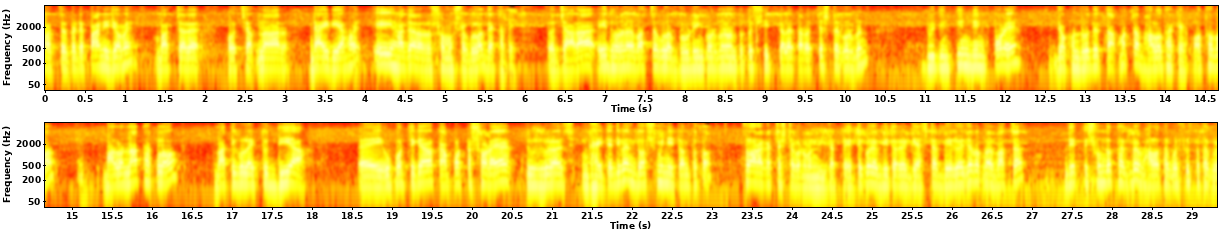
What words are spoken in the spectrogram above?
বাচ্চার পেটে পানি জমে, বাচ্চার হচ্ছে আপনার ডায়রিয়া হয়, এই হাজার আরও সমস্যাগুলো দেখা দেয় তো যারা এই ধরনের বাচ্চাগুলো ব্রুডিং করবেন, অন্তত শীতকালে তারা চেষ্টা করবেন দুই দিন, তিন দিন পরে যখন রোদের তাপমাত্রা ভালো থাকে অথবা ভালো না থাকলেও বাতিগুলো একটু দিয়া এই উপর থেকে কাপড়টা সরায় ফিউজগুলো ঘাইটা দিবেন, দশ মিনিট অন্তত খোলা রাখার চেষ্টা করবেন লিটারটা এতে করে ভিতরের গ্যাসটা বের হয়ে যাবে, আপনার বাচ্চা দেখতে সুন্দর থাকবে, ভালো থাকবে, সুস্থ থাকবে।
